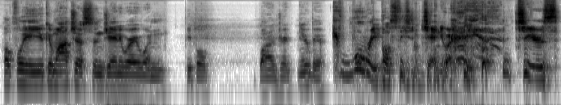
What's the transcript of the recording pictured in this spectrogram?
Hopefully, you can watch us in January when people want to drink near beer. We'll repost these in January. Cheers.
